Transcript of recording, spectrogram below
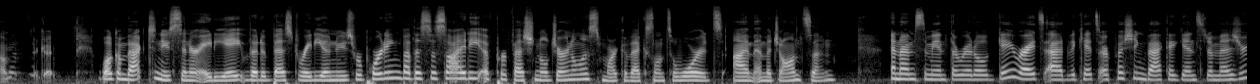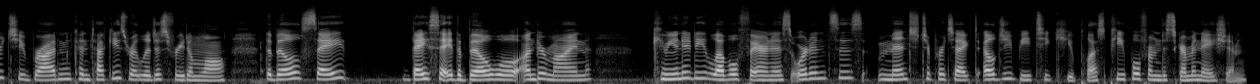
Um, okay. Welcome back to News Center 88, voted best radio news reporting by the Society of Professional Journalists Mark of Excellence Awards. I'm Emma Johnson. And I'm Samantha Riddle. Gay rights advocates are pushing back against a measure to broaden Kentucky's religious freedom law. The bill say they say the bill will undermine community level fairness ordinances meant to protect LGBTQ plus people from discrimination.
